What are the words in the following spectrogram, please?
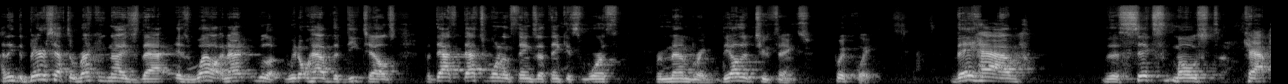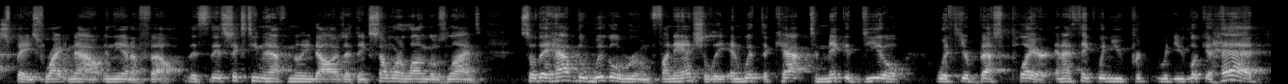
I think the Bears have to recognize that as well. And I, look, we don't have the details, but that's that's one of the things I think is worth remembering. The other two things, quickly, they have the sixth most cap space right now in the NFL. This, this $16.5 million, I think, somewhere along those lines. So they have the wiggle room financially and with the cap to make a deal with your best player. And I think when you when you look ahead,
